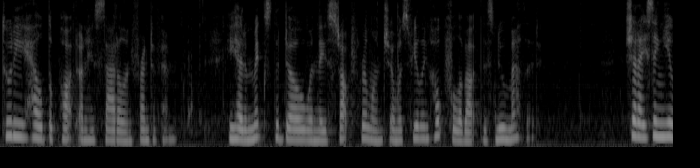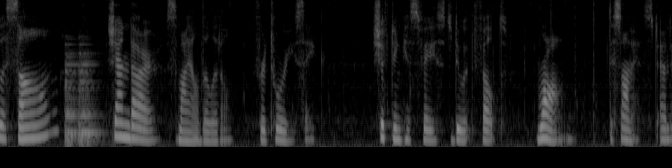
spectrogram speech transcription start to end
Turi held the pot on his saddle in front of him. He had mixed the dough when they stopped for lunch and was feeling hopeful about this new method. Should I sing you a song? Shandar smiled a little, for Turi's sake, shifting his face to do it felt wrong dishonest, and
